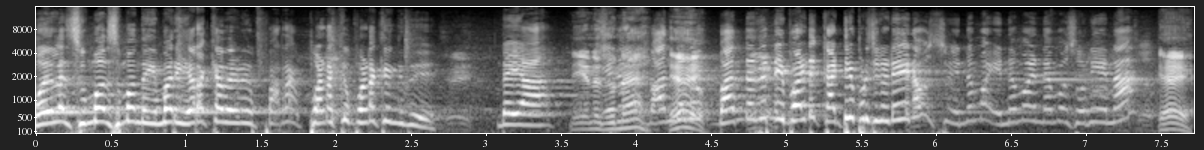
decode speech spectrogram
முதல்ல சும்மா சும்மா இந்த மாதிரி இறக்காத பட- படக்கு படக்குங்குது. இந்தயா நீ என்ன சொன்ன? வந்தது நீ பாட்டு கட்டி பிடிச்சிட்டே என்னமா என்னமா என்னமா ஏய்,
